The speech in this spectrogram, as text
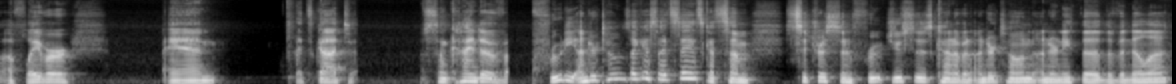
uh, flavor, and it's got some kind of fruity undertones. I guess I'd say it's got some citrus and fruit juices, kind of an undertone underneath the the vanilla.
